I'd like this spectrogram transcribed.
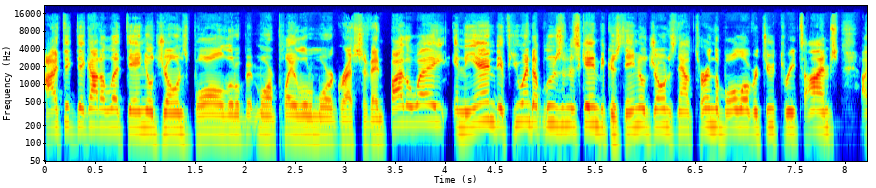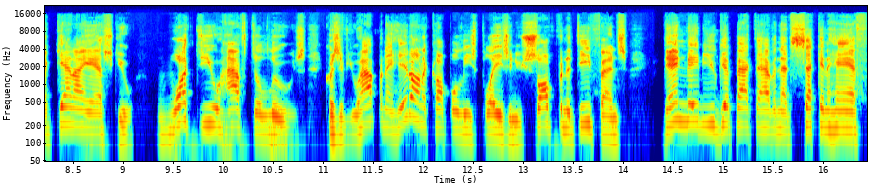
I think they got to let Daniel Jones ball a little bit more, play a little more aggressive. And by the way, in the end, if you end up losing this game because Daniel Jones now turned the ball over two, three times, again, I ask you, what do you have to lose? Because if you happen to hit on a couple of these plays and you soften the defense, then maybe you get back to having that second half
